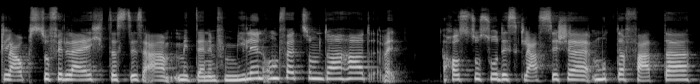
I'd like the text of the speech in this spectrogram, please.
Glaubst du vielleicht, dass das auch mit deinem Familienumfeld zum da hat? Weil, hast du so das klassische Mutter, Vater,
